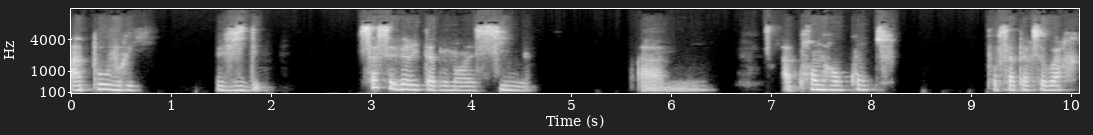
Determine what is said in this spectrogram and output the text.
appauvri, vidé. Ça c'est véritablement un signe à prendre en compte pour s'apercevoir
